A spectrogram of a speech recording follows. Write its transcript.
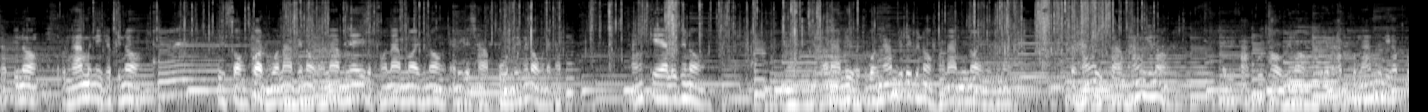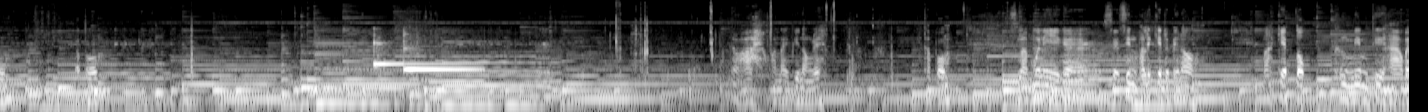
ครับพี่น้องผลงานมื้อนี้ครับพี่น้องอีกสองก้อนหัวหน้าพี่น้องหัวหน้าใหญ่กับหัวหน้าน้อยพี่น้องอันนี้ก็ชาปูนเลยพี่น้องนะครับทั้งแกเลยพี่น้องหัวหน้ามีกับตัวงามอยู่เลยพี่น้องหัวหน้ามีน้อยพี่น้องแต่ทั้งอีกสามครั้งพี่น้องจะไปฝากผู้เฒ่าพี่น้องนี่นะครับผลงานมื้อนี้ครับผมครับผมว้ายวันไหนพี่น้องเลยครับผมสำหรับมื้อนี้ก็เสร็จสิ้นภารกิจแล้วพี่น้อง มาเก็บตกครึ่งมิมที่หาไป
